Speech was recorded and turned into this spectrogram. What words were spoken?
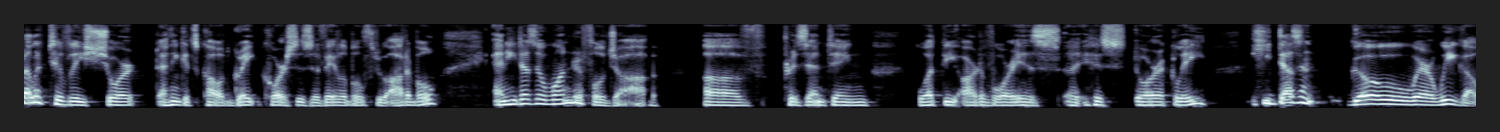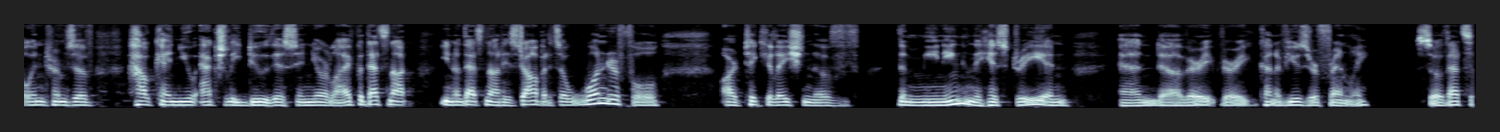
relatively short, I think it's called Great Courses available through Audible, and he does a wonderful job of presenting what the art of war is uh, historically. He doesn't go where we go in terms of how can you actually do this in your life, but that's not you know, that's not his job, but it's a wonderful articulation of the meaning and the history and and uh, very very kind of user friendly. So that's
